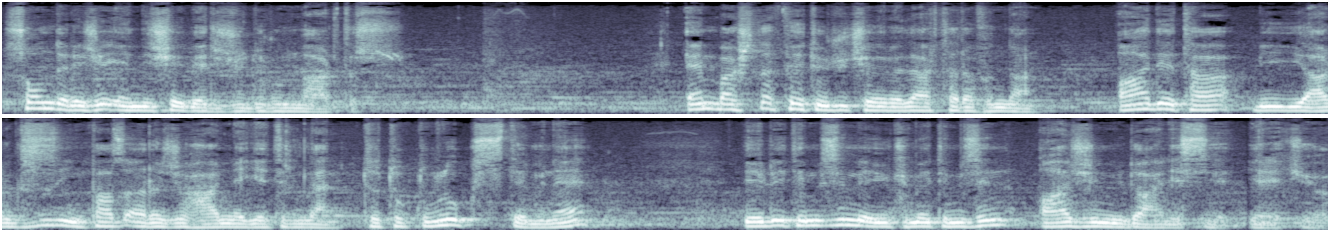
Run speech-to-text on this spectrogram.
son derece endişe verici durumlardır. En başta FETÖ'cü çevreler tarafından adeta bir yargısız infaz aracı haline getirilen tutukluluk sistemine devletimizin ve hükümetimizin acil müdahalesi gerekiyor.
